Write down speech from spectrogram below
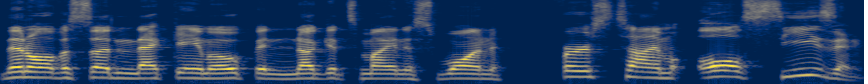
Then all of a sudden that game opened, Nuggets minus one. First time all season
